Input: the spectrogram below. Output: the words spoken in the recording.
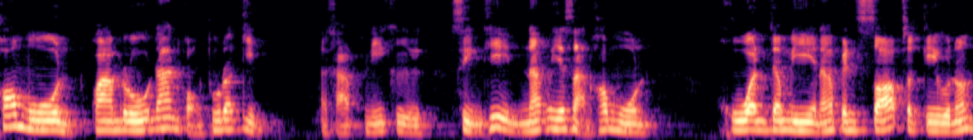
ข้อมูลความรู้ด้านของธุรกิจ นะครับอันนี้คือสิ่งที่นักวิทยาศาสตร์ข้อมูลควรจะมีนะครับเป็น soft skill เนาะ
